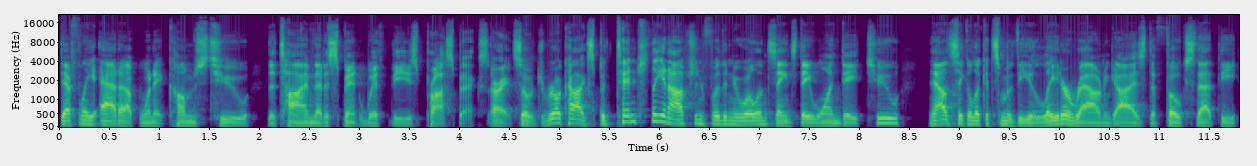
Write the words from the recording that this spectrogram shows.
definitely add up when it comes to the time that is spent with these prospects. All right, so Jabril Cox potentially an option for the New Orleans Saints day one, day two. Now let's take a look at some of the later round guys, the folks that the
